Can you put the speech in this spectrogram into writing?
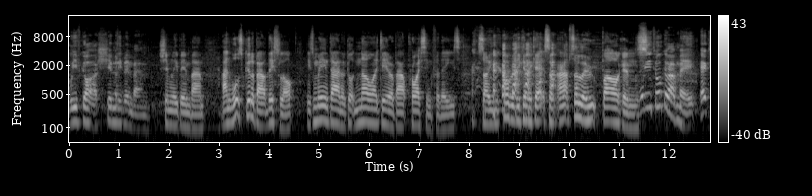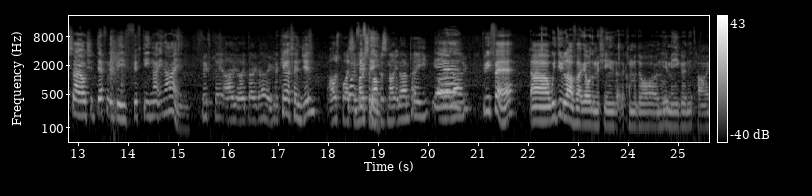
We've got a shimmery bim bam. Shimley Bim Bam. And what's good about this lot is me and Dan have got no idea about pricing for these, so you're probably going to get some absolute bargains. What are you talking about, mate? Exile should definitely be fifteen ninety nine. 50, I, I don't know. The Chaos Engine. I was pricing most of them up as ninety nine p. Yeah. To be fair, uh, we do love like the older machines, like the Commodore and the Mm. Amiga and the Atari.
